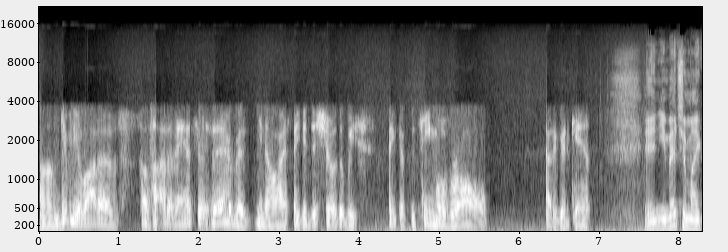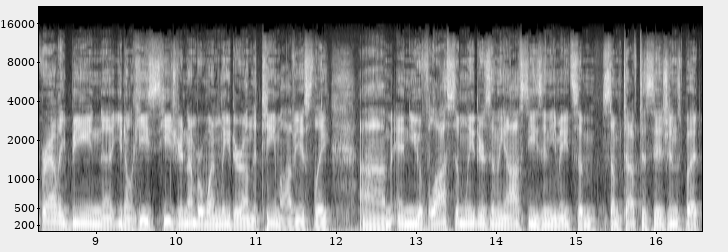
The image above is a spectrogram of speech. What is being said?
um, giving you a lot of a lot of answers there, but you know, I think it just shows that we think that the team overall had a good camp. And you mentioned Mike Reilly being, uh, you know, he's he's your number one leader on the team, obviously. Um, and you've lost some leaders in the offseason. You made some some tough decisions, but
